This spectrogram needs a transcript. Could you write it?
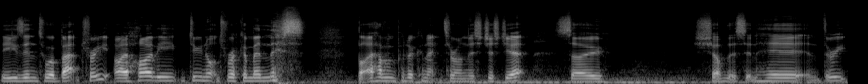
these into a battery. I highly do not recommend this, but I haven't put a connector on this just yet, so shove this in here in three,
